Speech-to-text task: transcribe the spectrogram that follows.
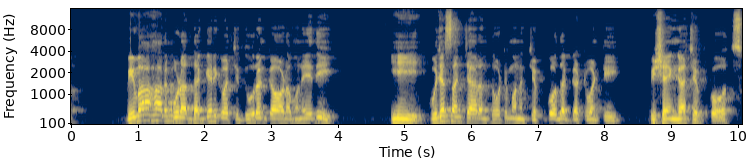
వివాహాలు కూడా దగ్గరికి వచ్చి దూరం కావడం అనేది ఈ కుజ సంచారంతో మనం చెప్పుకోదగ్గటువంటి విషయంగా చెప్పుకోవచ్చు.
